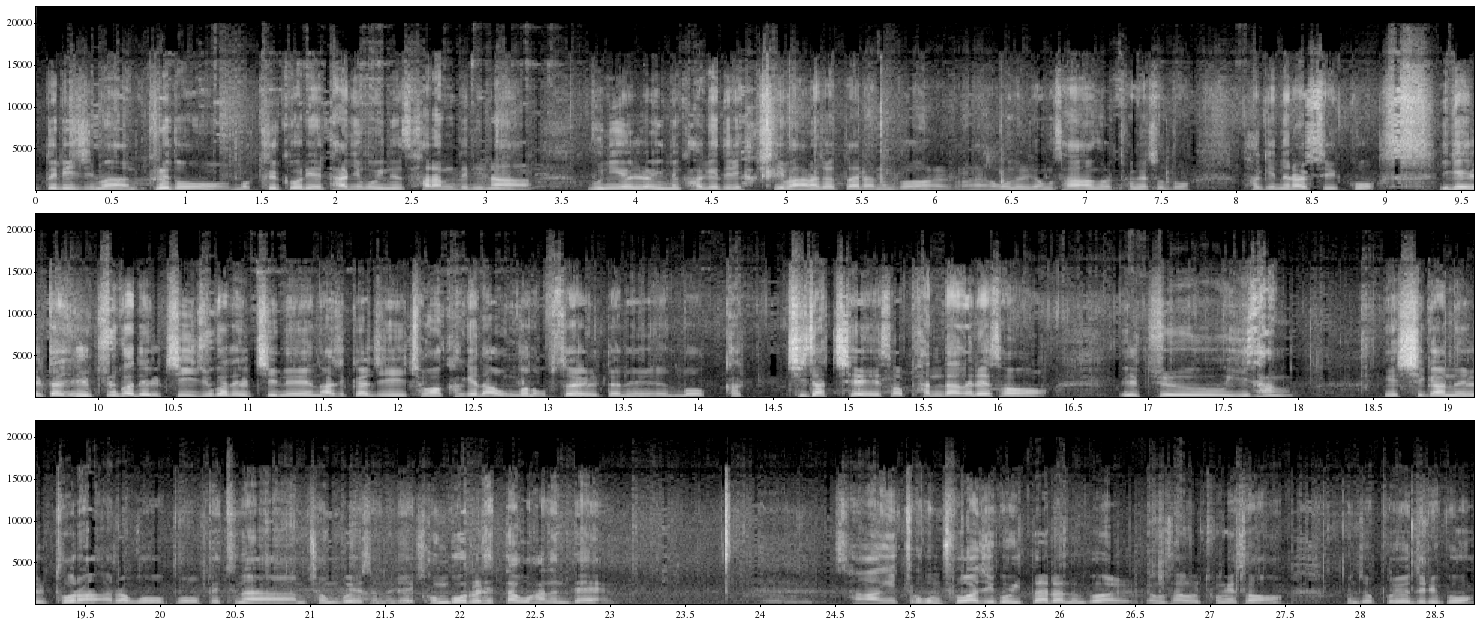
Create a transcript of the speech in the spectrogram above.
곳들이지만 그래도 뭐 길거리에 다니고 있는 사람들이나 문이 열려 있는 가게들이 확실히 많아졌다라는 걸 어, 오늘 영상을 통해서도 확인을 할 수 있고 이게 일단 1주가 될지 2주가 될지는 아직까지 정확하게 나온 건 없어요. 일단은 뭐 각 지자체에서 판단을 해서 1주 이상 의 시간을 둬라라고 뭐 베트남 정부에서는 권고를 했다고 하는데 상황이 조금 좋아지고 있다라는 걸 영상을 통해서 먼저 보여드리고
